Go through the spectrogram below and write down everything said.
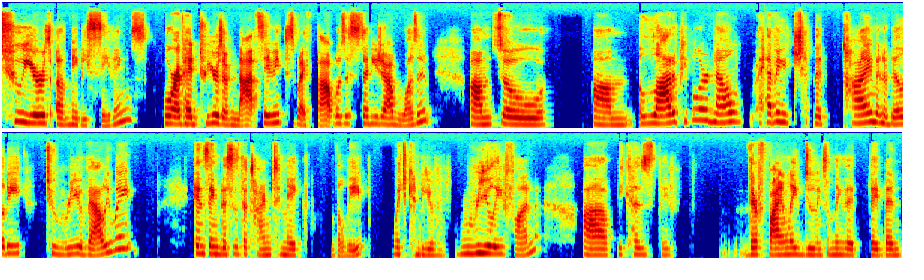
two years of maybe savings, or I've had two years of not saving because what I thought was a steady job wasn't. Um, so um, a lot of people are now having the time and ability to reevaluate and saying this is the time to make the leap, which can be really fun uh, because they've they're finally doing something that they've been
